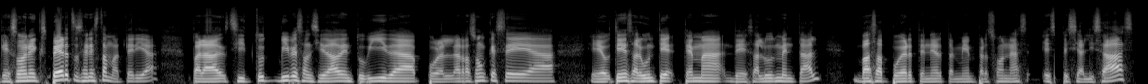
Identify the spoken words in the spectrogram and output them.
que son expertos en esta materia para si tú vives ansiedad en tu vida, por la razón que sea, eh, o tienes algún tema de salud mental, vas a poder tener también personas especializadas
